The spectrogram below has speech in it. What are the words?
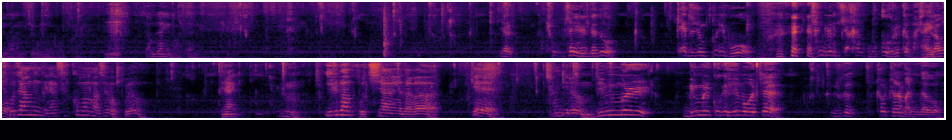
이거 한번 찍어 먹어볼까? 쌈장이 맞다네. 야, 초장 이런데도 깨도 좀 뿌리고 참기름도 약간 묻고 그러니까 아니, 맛있더라고. 초장 그냥 새콤한 맛에 먹고요. 그냥 음. 일반 고추장에다가 깨, 참기름. 민물 민물고기 회 먹을 때 이렇게 초장을 만든다고.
